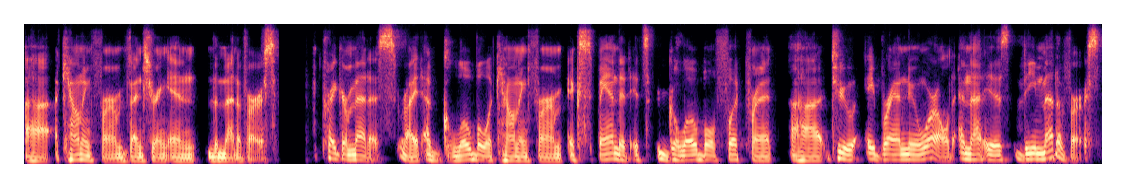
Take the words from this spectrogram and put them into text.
uh, accounting firm venturing in the metaverse. Prager Metis, right, a global accounting firm, expanded its global footprint uh, to a brand new world, and that is the metaverse,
